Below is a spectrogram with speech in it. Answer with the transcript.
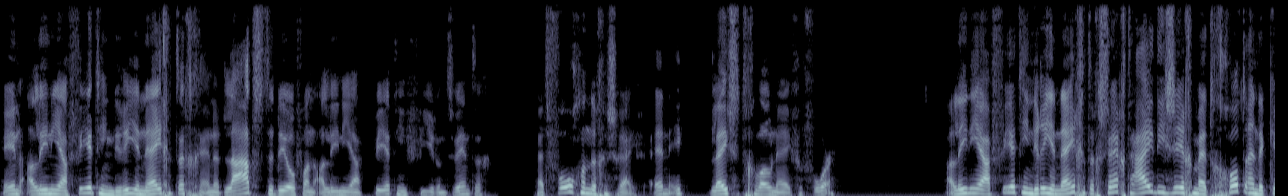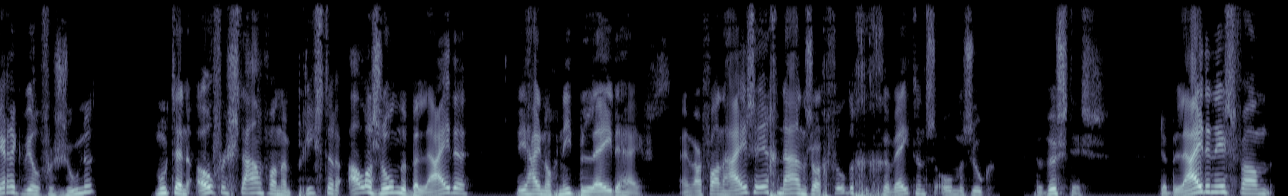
in alinea 1493 en het laatste deel van alinea 1424 het volgende geschreven. En ik lees het gewoon even voor. Alinea 1493 zegt: Hij die zich met God en de kerk wil verzoenen, moet ten overstaan van een priester alle zonden beleiden die hij nog niet beleden heeft, en waarvan hij zich na een zorgvuldige gewetensonderzoek bewust is. De beleidenis van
